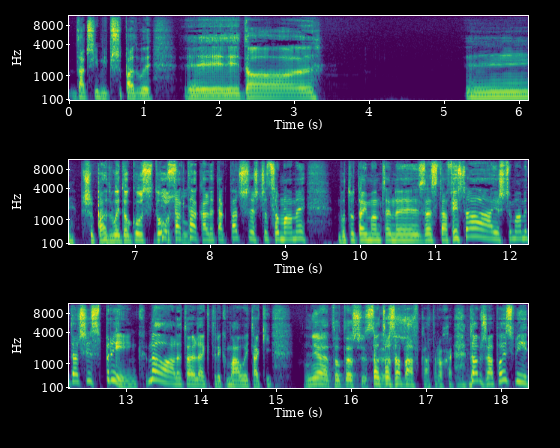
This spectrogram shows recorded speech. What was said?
Daci mi przypadły yy, do Yy, przypadły do gustu. gustu. Tak, tak, ale tak patrzę jeszcze co mamy, bo tutaj mam ten y, zestaw. Jest, a, jeszcze mamy Dacia Spring. No, ale to elektryk mały taki. Nie, to też jest... To, to zabawka trochę. Dobrze, a powiedz mi,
